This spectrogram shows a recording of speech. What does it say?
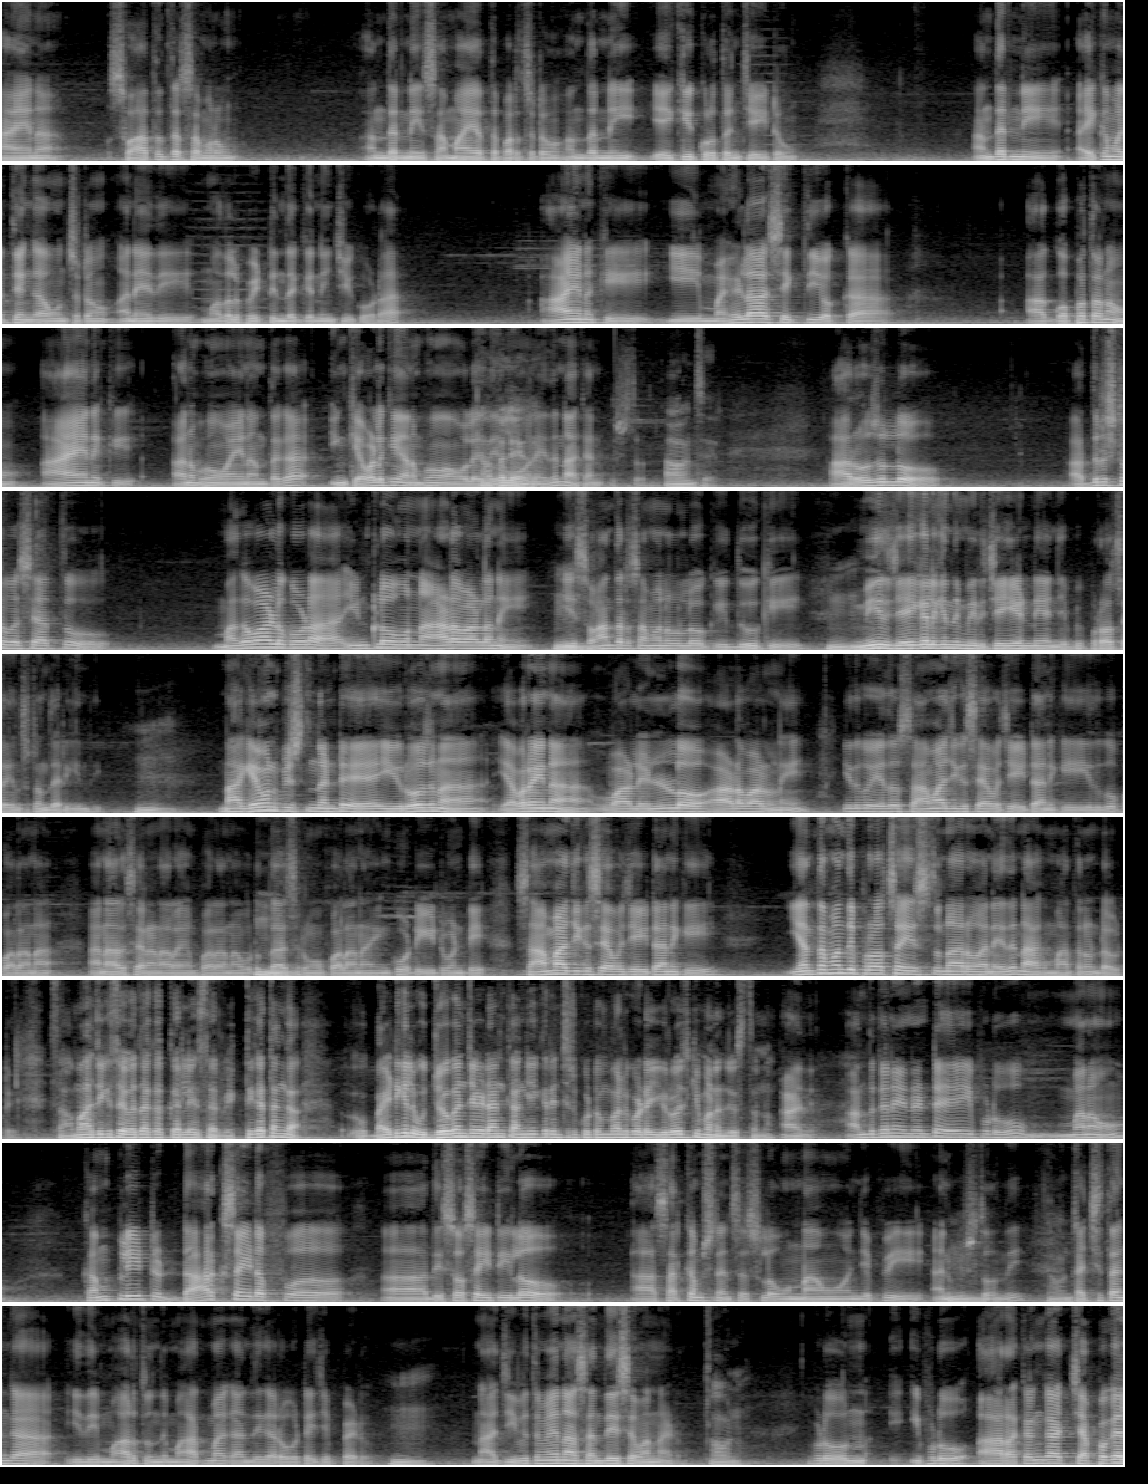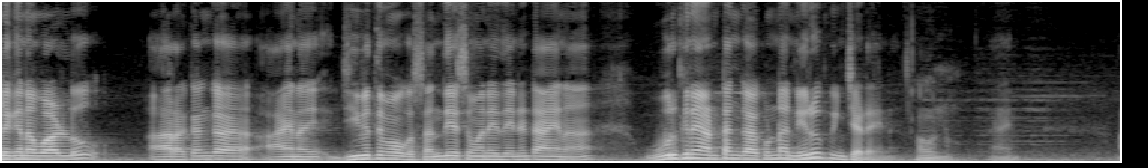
ఆయన స్వాతంత్ర సమరం అందరినీ సమాయత్తపరచడం అందరినీ ఏకీకృతం చేయటం అందరినీ ఐకమత్యంగా ఉంచటం అనేది మొదలుపెట్టిన దగ్గర నుంచి కూడా ఆయనకి ఈ మహిళా శక్తి యొక్క ఆ గొప్పతనం ఆయనకి అనుభవం అయినంతగా ఇంకెవరికి అనుభవం అవ్వలేదు. అనేది నాకు అనిపిస్తుంది. అవును సార్. ఆ రోజుల్లో అదృష్టవశాత్తు మగవాళ్ళు కూడా ఇంట్లో ఉన్న ఆడవాళ్ళని ఈ స్వాతంత్ర సమరంలోకి దూకి మీరు చేయగలిగింది మీరు చేయండి అని చెప్పి ప్రోత్సహించడం జరిగింది. నాకేమనిపిస్తుందంటే ఈ రోజున ఎవరైనా వాళ్ళ ఇళ్ళలో ఆడవాళ్ళని ఇదిగో ఏదో సామాజిక సేవ చేయటానికి ఇదిగో పలానా అనాథ శరణాలయం పలానా వృద్ధాశ్రమం పలానా ఇంకోటి ఇటువంటి సామాజిక సేవ చేయటానికి ఎంతమంది ప్రోత్సహిస్తున్నారు అనేది నాకు మాత్రం డౌటే. సామాజిక సేవ దాకా అక్కర్లేదు సార్. వ్యక్తిగతంగా బయటికి వెళ్ళి ఉద్యోగం చేయడానికి అంగీకరించిన కుటుంబాలు కూడా ఈ రోజుకి మనం చూస్తున్నాం. అది. అందుకని ఏంటంటే ఇప్పుడు మనం complete dark side of the సొసైటీలో ఆ సర్కమ్స్టాన్సెస్లో ఉన్నాము అని చెప్పి అనిపిస్తోంది. ఖచ్చితంగా ఇది మారుతుంది. మహాత్మా గాంధీ గారు ఒకటే చెప్పాడు. నా జీవితమే నా సందేశం అన్నాడు. అవును. ఇప్పుడు ఇప్పుడు ఆ రకంగా చెప్పగలిగిన వాళ్ళు ఆ రకంగా ఆయన జీవితం ఒక సందేశం అనేది ఏంటంటే ఆయన ఊరికనే అంటం కాకుండా నిరూపించాడు ఆయన. అవును. ఆయన.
